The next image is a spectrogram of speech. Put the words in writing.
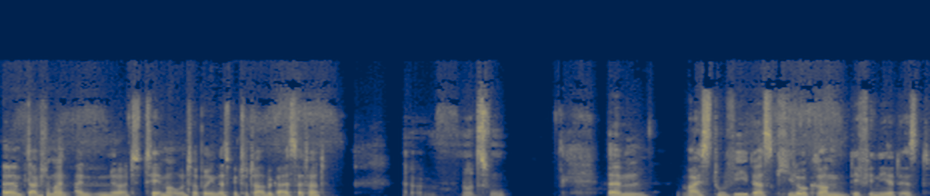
Ähm, darf ich noch mal ein Nerd-Thema unterbringen, das mich total begeistert hat? Äh, nur zu. Ähm, weißt du, wie das Kilogramm definiert ist?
